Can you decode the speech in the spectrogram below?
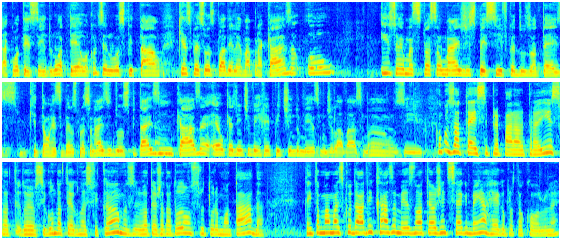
acontecendo no hotel, acontecendo no hospital, que as pessoas podem levar para casa ou isso é uma situação mais específica dos hotéis que estão recebendo os profissionais e dos hospitais, e em casa é o que a gente vem repetindo mesmo, de lavar as mãos e... Como os hotéis se prepararam para isso, o segundo hotel que nós ficamos, o hotel já está toda uma estrutura montada, tem que tomar mais cuidado em casa mesmo. No hotel a gente segue bem a regra, o protocolo, né?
